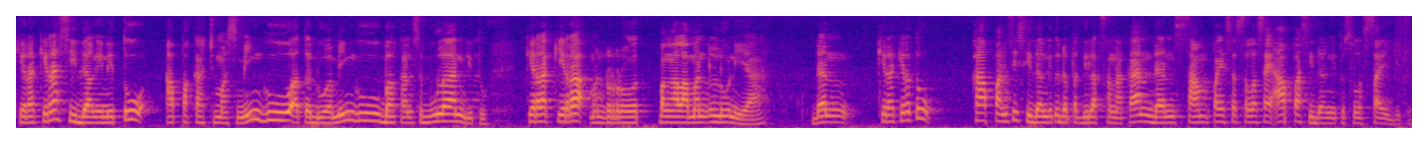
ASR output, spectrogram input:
Kira-kira sidang ini tuh apakah cuma seminggu atau dua minggu bahkan sebulan gitu. Kira-kira menurut pengalaman lu nih ya. Dan kira-kira tuh kapan sih sidang itu dapat dilaksanakan dan sampai seselesai apa sidang itu selesai gitu.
